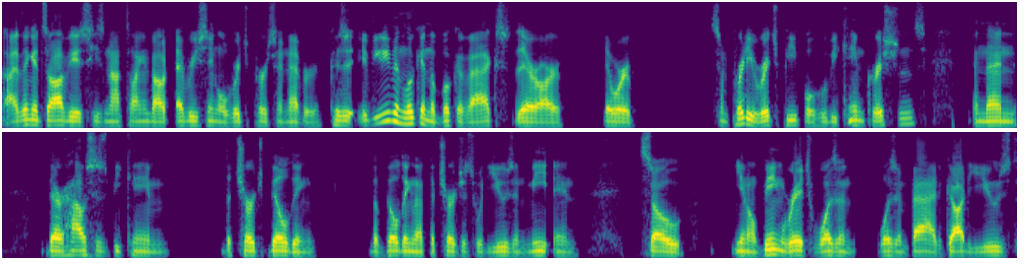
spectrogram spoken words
I think it's obvious he's not talking about every single rich person ever. Because if you even look in the book of Acts, there are there were some pretty rich people who became Christians, and then their houses became the church building, the building that the churches would use and meet in. So, you know, being rich wasn't wasn't bad. God used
